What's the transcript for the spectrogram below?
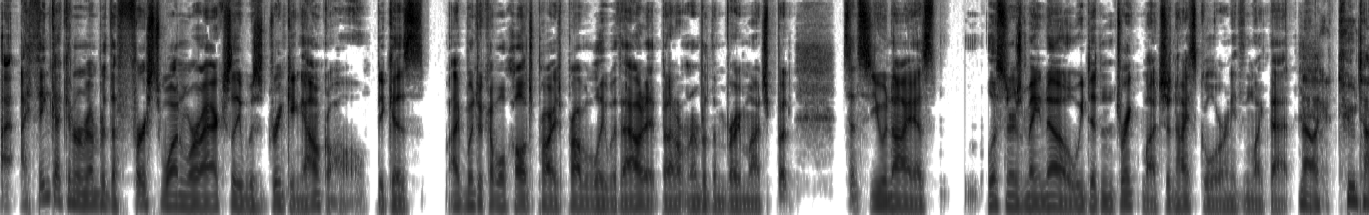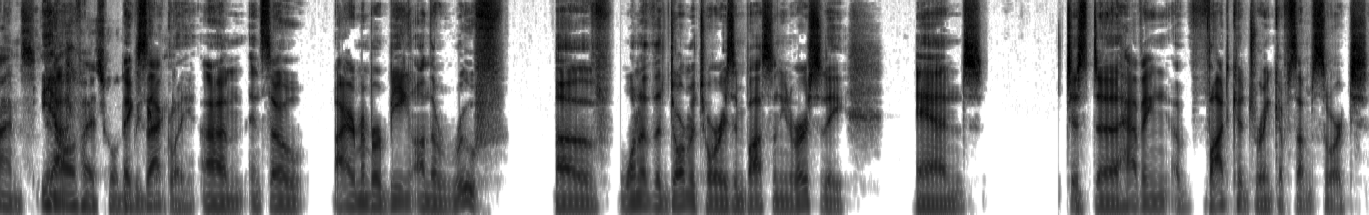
I, I think I can remember the first one where I actually was drinking alcohol because I went to a couple of college parties probably without it, but I don't remember them very much. But since you and I, as listeners may know, we didn't drink much in high school or anything like that. No, like two times in Yeah, all of high school. Exactly. Um, and so I remember being on the roof of one of the dormitories in Boston University and just uh, having a vodka drink of some sort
